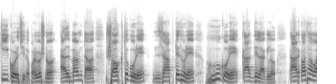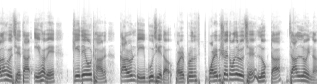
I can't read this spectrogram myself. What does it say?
কী করেছিল? প্রশ্ন, অ্যালবামটা শক্ত করে জাপটে ধরে হু হু করে কাঁদতে লাগল। কার কথা বলা হয়েছে তার এভাবে কেঁদে ওঠার কারণটি বুঝিয়ে দাও। পরের পরের বিষয় তোমাদের রয়েছে, লোকটা জানলই না।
